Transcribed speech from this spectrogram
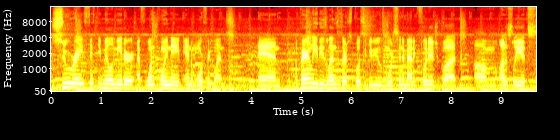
Sirui 50mm f1.8 anamorphic lens. And apparently these lenses are supposed to give you more cinematic footage, but um, honestly, it's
